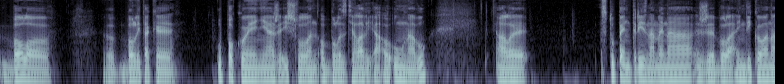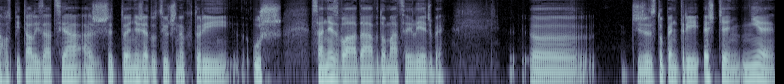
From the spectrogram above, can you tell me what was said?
bolo, e, boli také upokojenia, že išlo len o bolesť hlavy a o únavu, ale stupeň 3 znamená, že bola indikovaná hospitalizácia a že to je nežiaducí účinok, ktorý už sa nezvláda v domácej liečbe. E, Čiže stupeň 3 ešte nie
